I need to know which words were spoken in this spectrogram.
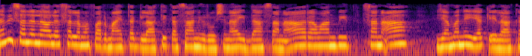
نبی صلی اللہ علیہ وسلم فرمائے تک لاتی کسانی روشنائی دا سنعا روان بیت۔ سنعا یمن یک علاقہ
